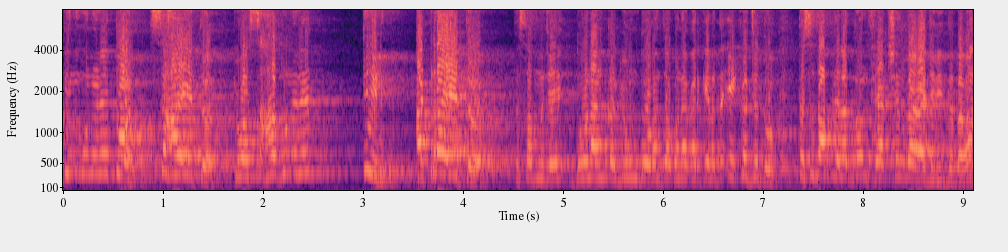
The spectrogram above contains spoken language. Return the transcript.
तीन गुणिले दोन सहा येतं. किंवा सहा गुणिले तीन अठरा येतं. तसं म्हणजे दोन अंक घेऊन दोघांचा गुणाकार केला तर एकच येतो. तसंच आपल्याला दोन फ्रॅक्शन बघायचे तिथं बघा.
